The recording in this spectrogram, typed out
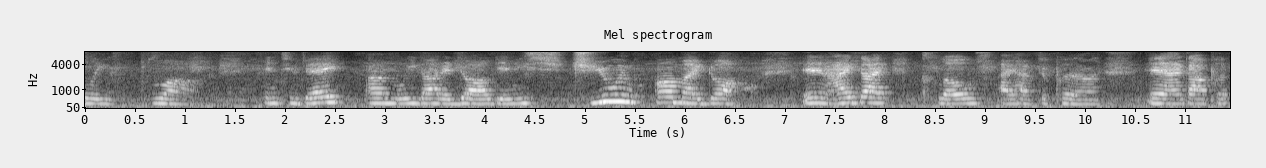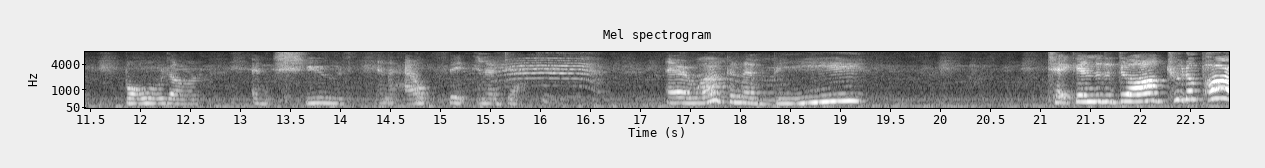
weekly vlog. And today, um, we got a dog and he's chewing on my dog. And I got clothes I have to put on. And I got to put bowls on and shoes and an outfit and a jacket. And we're gonna be taking the dog to the park.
